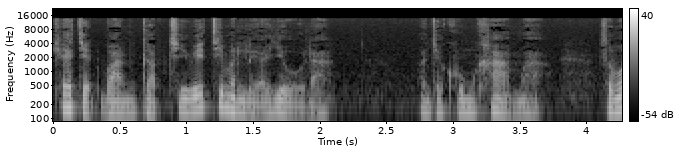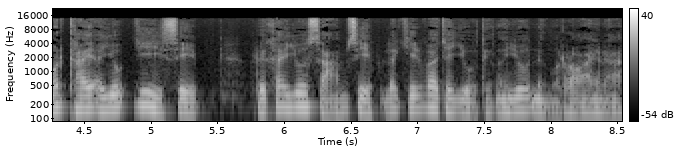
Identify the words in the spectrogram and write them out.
แค่เจ็ดวันกับชีวิตที่มันเหลืออยู่นะ มันจะคุ้มค่ามาก สมมติใครอายุยี่สิบหรือใครอายุสามสิบแล้วคิดว่าจะอยู่ถึงอายุหนึ่งร้อยนะ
